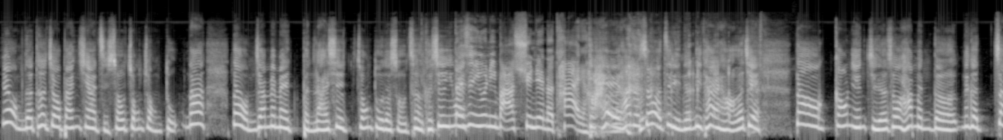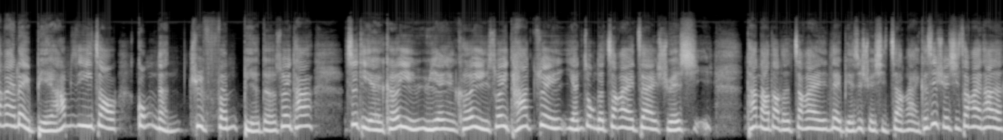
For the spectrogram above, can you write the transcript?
因为我们的特教班现在只收中重度。那那我们家妹妹本来是中度的手册，可是因为但是因为你把她训练的太好对，她，的生活自理能力太好，而且到高年级的时候，他们的那个障碍类别啊，他们是依照功能去分别的，所以他肢体也可以，语言也可以，所以他最严重的障碍在学习。他拿到的障碍类别是学习障碍，可是学习障碍他的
